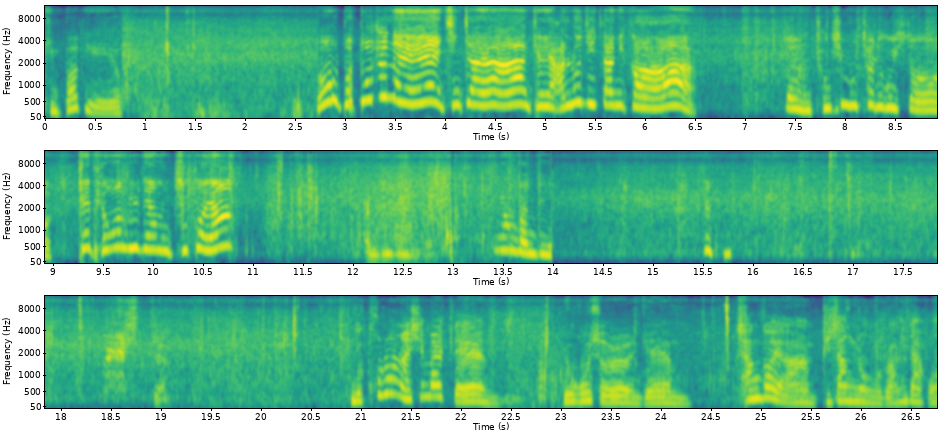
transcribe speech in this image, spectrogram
김밥이에요 어 오빠 또 주네 진짜야 걔 알러지 있다니까 그냥 정신 못 차리고 있어 걔 병원비 되면 줄 거야? 안 죽습니다. 이 양반도 진짜. 이제 코로나 심할 때 요것을 이제 산 거야. 비상용으로 한다고.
